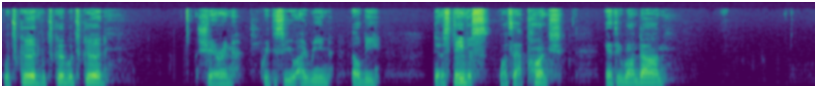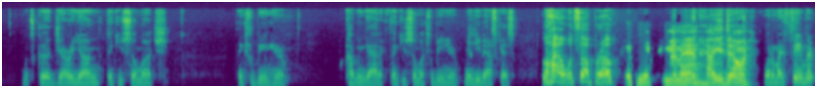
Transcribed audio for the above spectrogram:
What's good? What's good? What's good? Sharon, great to see you. Irene, LB, Dennis Davis wants that punch. Anthony Rondon. What's good? Jerry Young, thank you so much. Thanks for being here. Cubman Gaddick, thank you so much for being here. Mindy Vasquez. Lyle, what's up, bro? Good morning, my man. How you doing? one of my favorite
